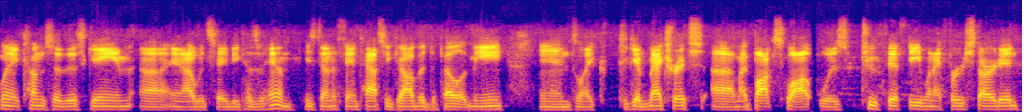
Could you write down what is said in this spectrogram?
when it comes to this game. Uh, and I would say because of him, he's done a fantastic job of developing me. And like to give metrics, uh, my box squat was 250 when I first started.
